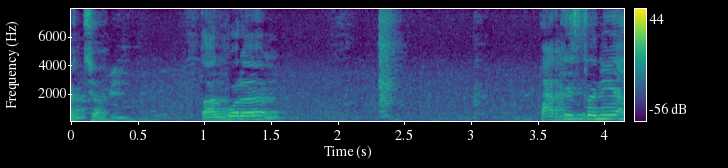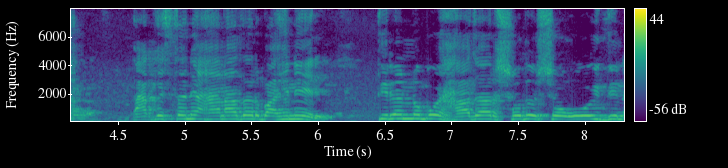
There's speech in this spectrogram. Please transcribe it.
আচ্ছা তারপরে পাকিস্তানি পাকিস্তানি হানাদার বাহিনীর তিরানব্বই হাজার সদস্য ওই দিন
